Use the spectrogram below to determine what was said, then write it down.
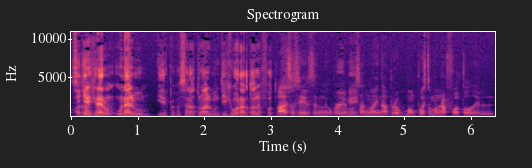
si quieres crear un, un álbum y después pasar a otro álbum, tienes que borrar todas las fotos. Ah, eso sí, es el único problema. O sea, no hay nada. Pero bueno, puedes tomar una foto del.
